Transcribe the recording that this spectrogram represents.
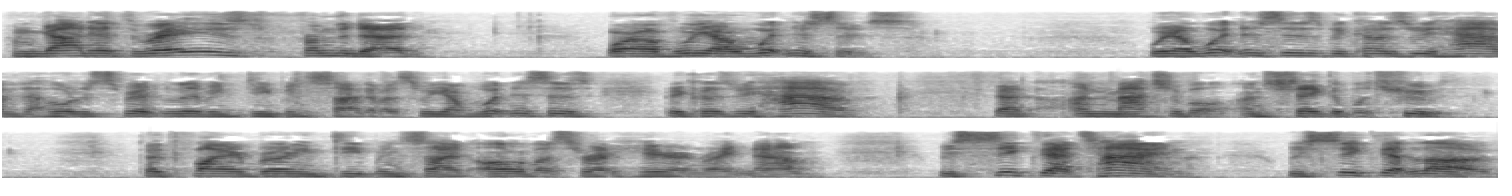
whom God hath raised from the dead, whereof we are witnesses. We are witnesses because we have the Holy Spirit living deep inside of us. We are witnesses because we have that unmatchable, unshakable truth, that fire burning deep inside all of us right here and right now. We seek that time we seek that love.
